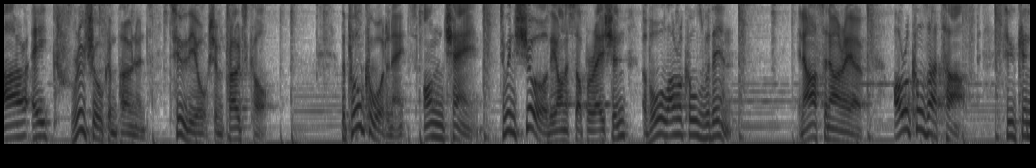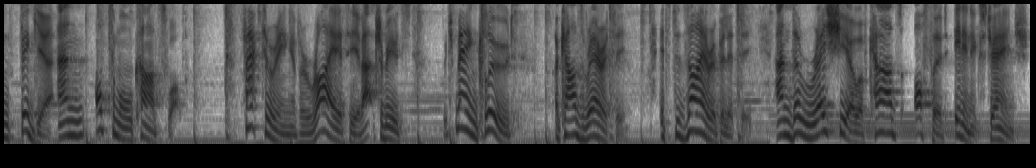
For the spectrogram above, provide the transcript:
are a crucial component to the auction protocol. The pool coordinates on-chain to ensure the honest operation of all oracles within. In our scenario, oracles are tasked to configure an optimal card swap, factoring a variety of attributes which may include a card's rarity, its desirability, and the ratio of cards offered in an exchange.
